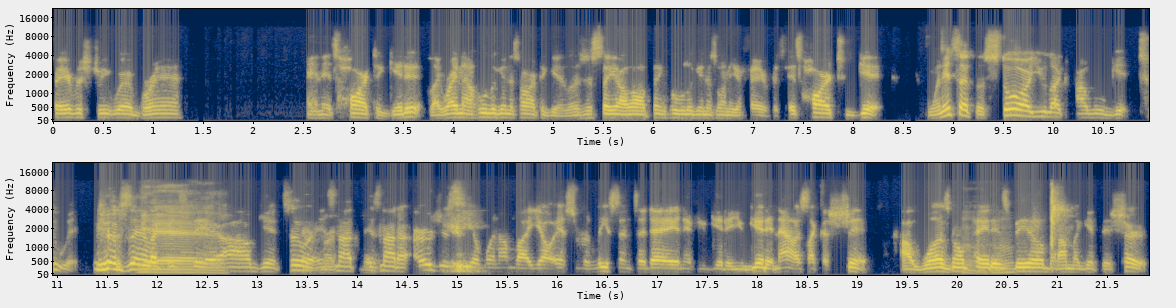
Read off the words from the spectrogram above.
favorite streetwear brand, and it's hard to get it. Like right now, Hooligan is hard to get. Let's just say y'all all think Hooligan is one of your favorites. It's hard to get. When it's at the store, you like, I will get to it. You know what I'm saying? Yeah. Like it's there, I'll get to it. It's not it's not an urgency of when I'm like, yo, it's releasing today, and if you get it, you get it. Now it's like a shit. I was gonna pay this mm-hmm. bill, but I'm gonna get this shirt.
